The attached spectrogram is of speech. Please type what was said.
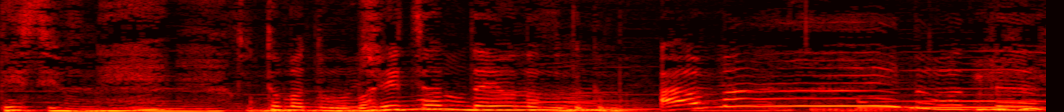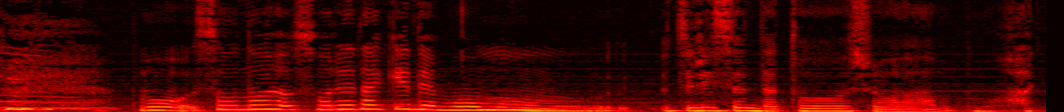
ですよね、トマトも割れちゃったようなのとかも甘いと思ってもうそのそれだけでももう移り住んだ当初はもう発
